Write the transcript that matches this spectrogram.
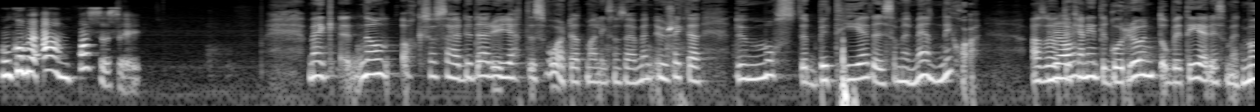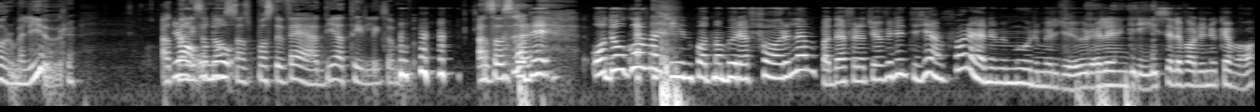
Hon kommer anpassa sig. Men någon, också så här, det där är ju jättesvårt att man liksom säger, men ursäkta, du måste bete dig som en människa. Alltså, Ja. du kan inte gå runt och bete dig som ett murmeldjur. Att Ja, man liksom då- någonstans måste vädja till liksom, alltså så här, det, och då går man in på att man börjar förelämpa därför att jag vill inte jämföra henne med murmeldjur eller en gris eller vad det nu kan vara.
